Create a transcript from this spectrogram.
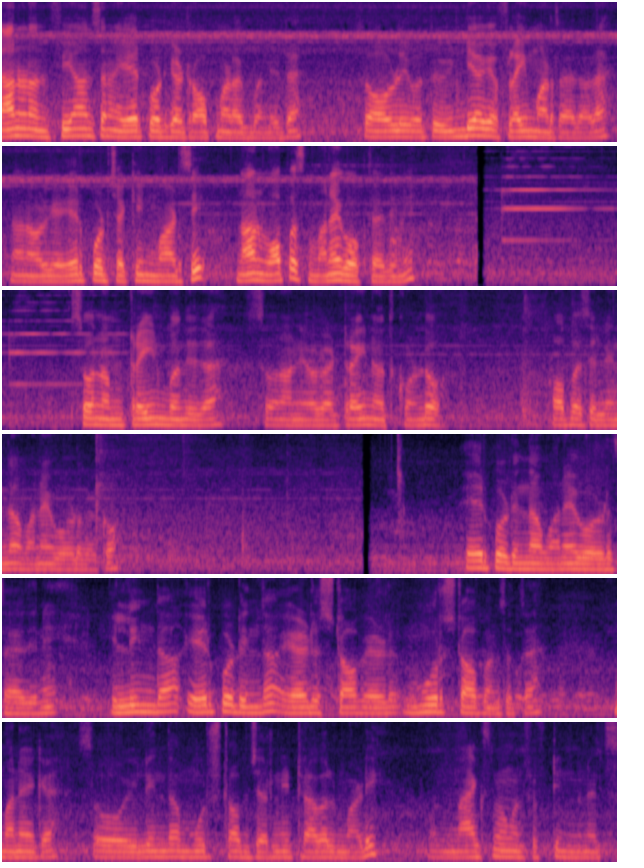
ನಾನು ನನ್ನ ಫಿಯಾನ್ಸನ್ನ ಏರ್ಪೋರ್ಟ್ಗೆ ಡ್ರಾಪ್ ಮಾಡೋಕ್ಕೆ ಬಂದಿದ್ದೆ. ಸೊ ಅವಳು ಇವತ್ತು ಇಂಡಿಯಾಗೆ ಫ್ಲೈ ಮಾಡ್ತಾ ಇದ್ದಾಳೆ. ನಾನು ಅವಳಿಗೆ ಏರ್ಪೋರ್ಟ್ ಚೆಕ್ ಇನ್ ಮಾಡಿಸಿ, ನಾನು ವಾಪಸ್ ಮನೆಗೆ ಹೋಗ್ತಾ ಇದ್ದೀನಿ. ಸೊ ನಮ್ಮ ಟ್ರೈನ್ ಬಂದಿದೆ. ಸೊ ನಾನು ಇವಾಗ ಟ್ರೈನ್ ಹತ್ಕೊಂಡು ವಾಪಸ್ ಇಲ್ಲಿಂದ ಮನೆಗೆ ಓಡಬೇಕು. ಏರ್ಪೋರ್ಟಿಂದ ಮನೆಗೆ ಓಡ್ತಾ ಇದ್ದೀನಿ. ಇಲ್ಲಿಂದ ಏರ್ಪೋರ್ಟಿಂದ ಎರಡು ಸ್ಟಾಪ್, ಎರಡು, ಮೂರು ಸ್ಟಾಪ್ ಅನಿಸುತ್ತೆ ಮನೆಗೆ. ಸೊ ಇಲ್ಲಿಂದ ಮೂರು ಸ್ಟಾಪ್ ಜರ್ನಿ ಟ್ರಾವೆಲ್ ಮಾಡಿ ಒಂದು ಮ್ಯಾಕ್ಸಿಮಮ್ ಒಂದು ಫಿಫ್ಟೀನ್ ಮಿನಿಟ್ಸ್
